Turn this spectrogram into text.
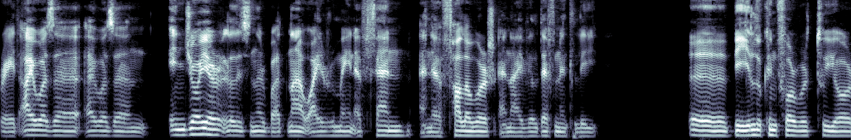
Great. I was a I was an enjoyer, listener, but now I remain a fan and a follower, and I will definitely uh, be looking forward to your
